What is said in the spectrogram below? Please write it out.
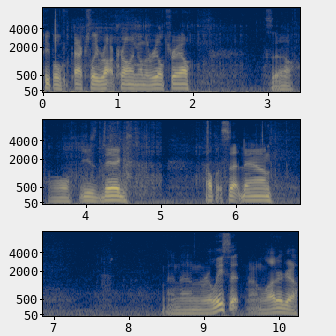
people actually rock crawling on the real trail. So we'll use dig, help it set down, and then release it and let her go.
